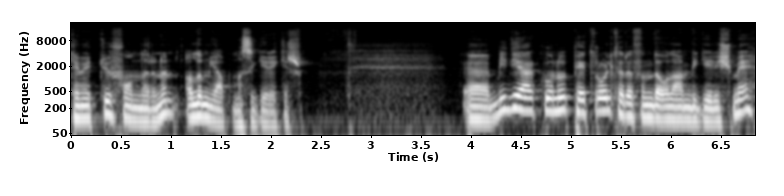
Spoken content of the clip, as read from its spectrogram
temettü fonlarının alım yapması gerekir. Ee, bir diğer konu petrol tarafında olan bir gelişme.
